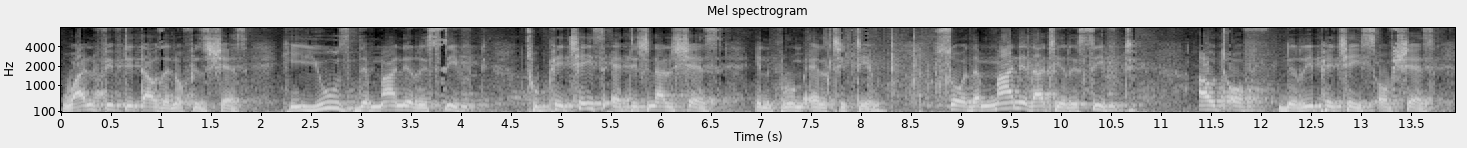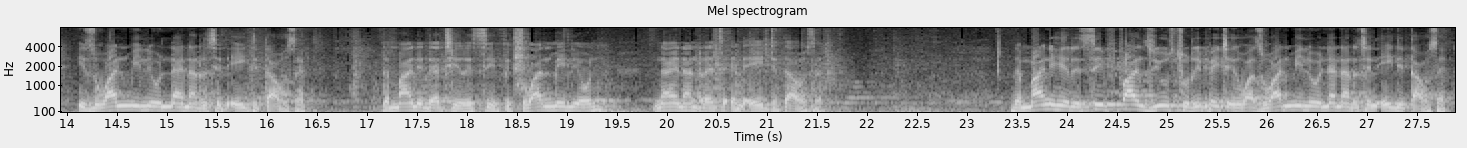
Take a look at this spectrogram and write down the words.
150,000 of his shares. He used the money received to purchase additional shares in Broom Ltd. So the money that he received out of the repurchase of shares is 1,980,000. The money that he received, it's 1,980,000 the money he received funds used to repurchase was 1,980,000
